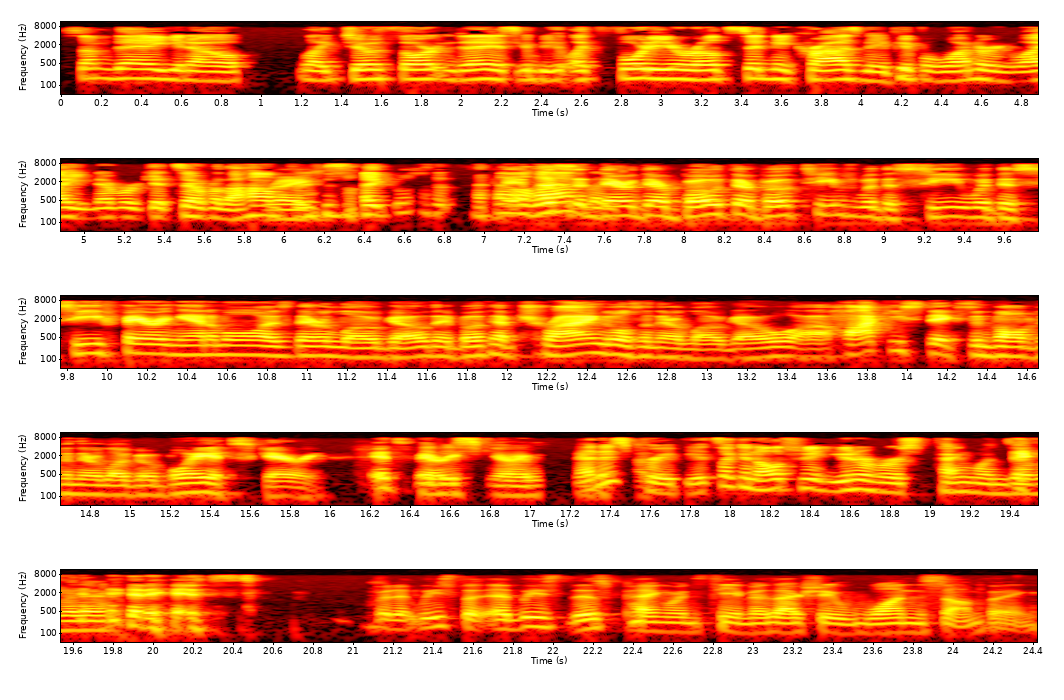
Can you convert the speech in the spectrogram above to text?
someday, you know, like Joe Thornton today is gonna be like 40 year old Sidney Crosby, and people wondering why he never gets over the hump. Right. And it's like, what the hell Hey, listen, happened? they're they're both they're both teams with a sea with a seafaring animal as their logo. They both have triangles in their logo. Uh, hockey sticks involved in their logo. Boy, it's scary. It's It very is scary. That is creepy. It's like an alternate universe Penguins over there. it is. But at least at least this Penguins team has actually won something.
